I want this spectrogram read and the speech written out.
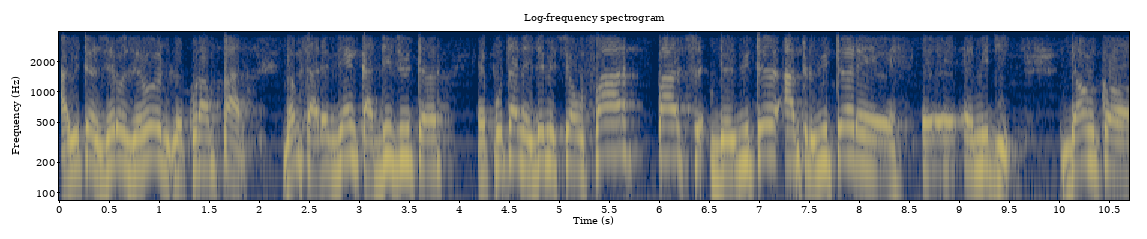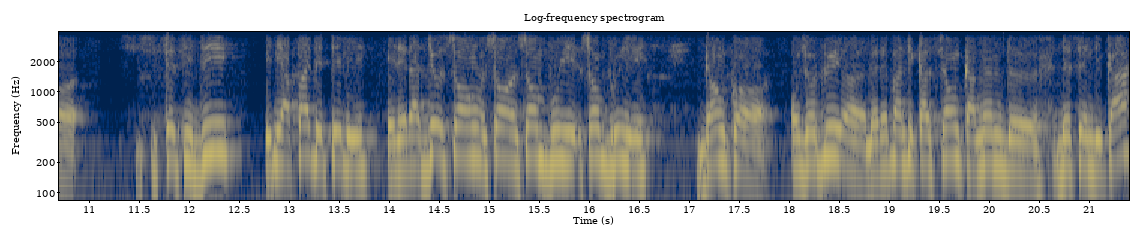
à 8h00, le courant part. Donc ça revient qu'à 18h. Et pourtant, les émissions phares passent de 8h, entre 8h et, midi. Donc, euh, ceci dit, il n'y a pas de télé et les radios sont, sont, sont brouillées. Donc, euh, aujourd'hui, euh, les revendications quand même de, des syndicats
